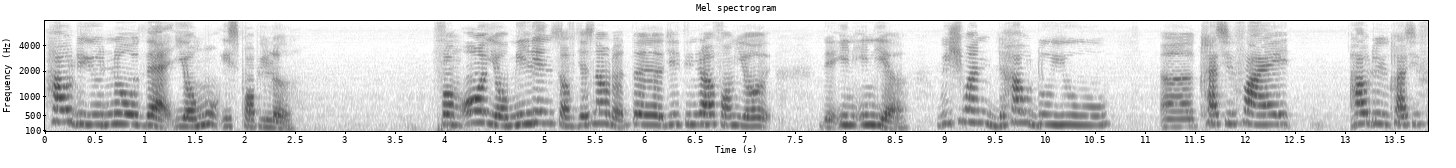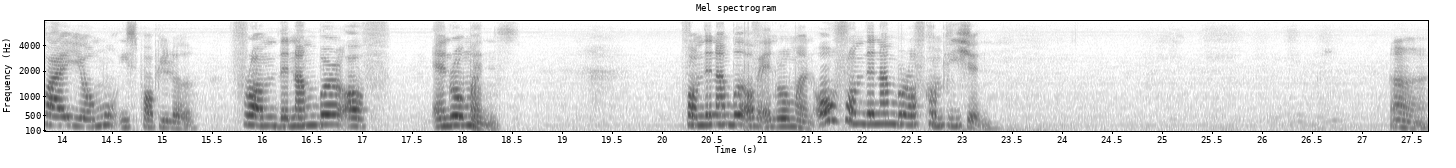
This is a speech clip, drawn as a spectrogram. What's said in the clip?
How do you know that your MOOC is popular? From all your millions of just now, Dr. Jitendra, from your the, in India, which one? How do you uh, classify? How do you classify your MOOC is popular? From the number of enrollments, from the number of enrollment, or from the number of completion? Uh,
